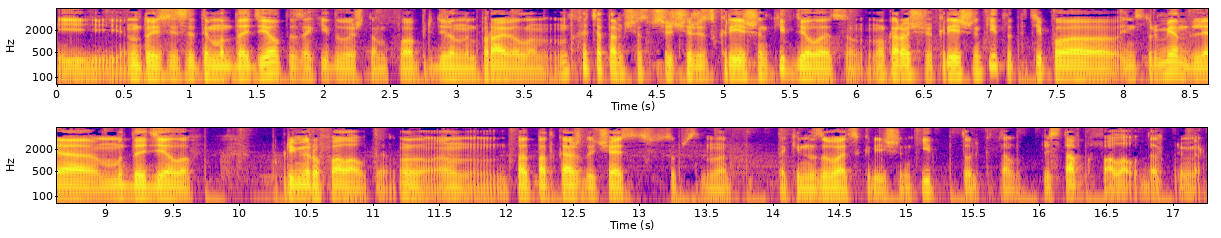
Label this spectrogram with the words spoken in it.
И, ну, то есть, если ты мододел, ты закидываешь там по определенным правилам. Ну, хотя там сейчас все через Creation Kit делается. Ну, короче, Creation Kit это типа инструмент для мододелов. К примеру, Fallout. Ну, он под, под каждую часть, собственно, так и называется Creation Kit, только там приставка Fallout, да, к примеру.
